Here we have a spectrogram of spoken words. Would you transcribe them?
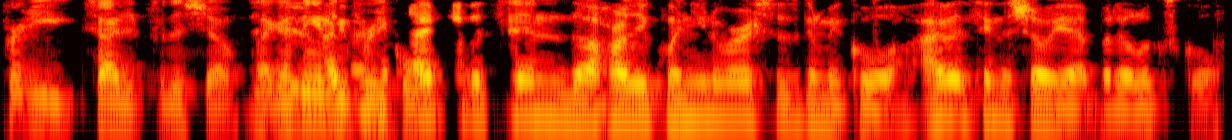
pretty excited for this show. Like, I think it'd be pretty the cool. fact that it's in the Harley Quinn universe is gonna be cool. I haven't seen the show yet, but it looks cool.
